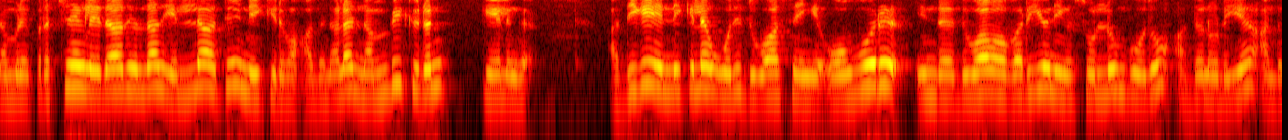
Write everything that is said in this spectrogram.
நம்முடைய பிரச்சனைகள் ஏதாவது இருந்தால் அது எல்லாத்தையும் நீக்கிடுவான். அதனால நம்பிக்கையுடன் கேளுங்க. அதிக எண்ணிக்கையில் ஓதி துவா செய்யுங்க. ஒவ்வொரு இந்த துவாவை வரியும் நீங்கள் சொல்லும் போதும் அதனுடைய அந்த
